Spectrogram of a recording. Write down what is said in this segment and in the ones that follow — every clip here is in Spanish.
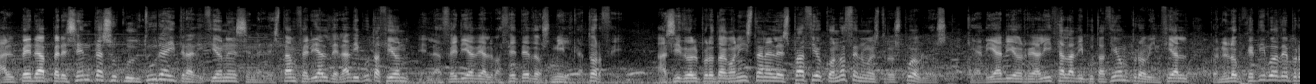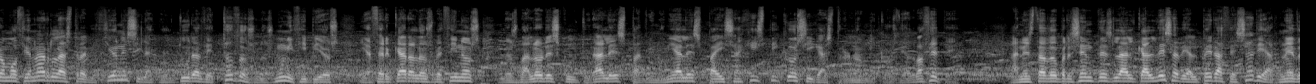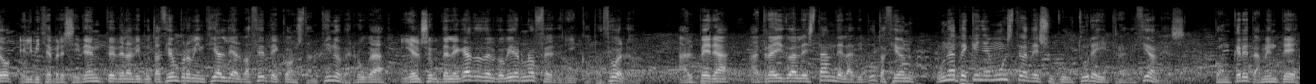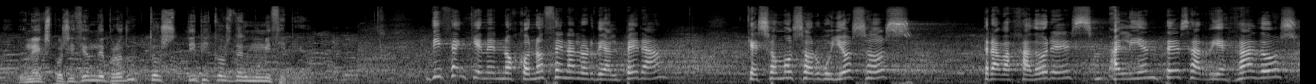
Alpera presenta su cultura y tradiciones en el stand ferial de la Diputación en la Feria de Albacete 2014. Ha sido el protagonista en el espacio Conoce Nuestros Pueblos, que a diario realiza la Diputación Provincial con el objetivo de promocionar las tradiciones y la cultura de todos los municipios y acercar a los vecinos los valores culturales, patrimoniales, paisajísticos y gastronómicos de Albacete. Han estado presentes la alcaldesa de Alpera, Cesárea Arnedo, el vicepresidente de la Diputación Provincial de Albacete, Constantino Berruga, y el subdelegado del Gobierno, Federico Pozuelo. Alpera ha traído al stand de la Diputación una pequeña muestra de su cultura y tradiciones, concretamente una exposición de productos típicos del municipio. Dicen quienes nos conocen a los de Alpera que somos orgullosos, trabajadores, valientes, arriesgados,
